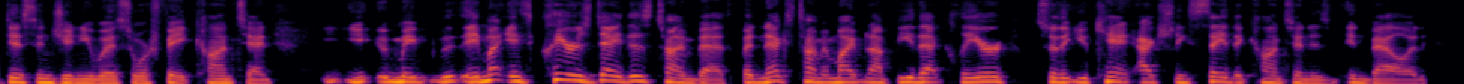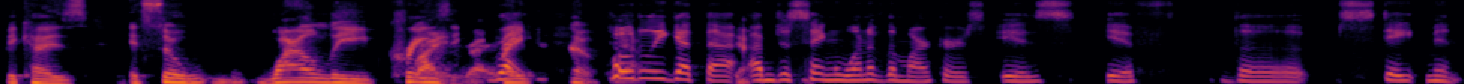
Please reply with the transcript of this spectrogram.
disingenuous or fake content. You, it may it might it's clear as day this time, Beth, but next time it might not be that clear, so that you can't actually say the content is invalid because it's so wildly crazy. Right. right. right. So, totally yeah. get that. Yeah. I'm just saying one of the markers is if the statement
